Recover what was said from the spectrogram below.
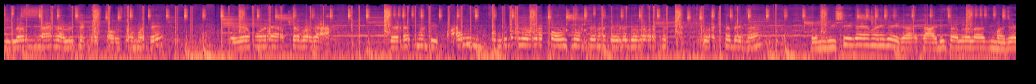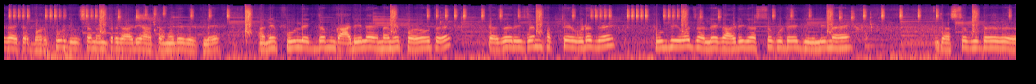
ग्लव्स नाही घालू शकत पावसामध्ये. त्याच्यामुळे आता बघा कडकमध्ये पाऊस जेवढा जेवढा पाऊस पडतो ना तेवढं जोरात असं फटके त्याचा पण विषय काय माहिती आहे का? गाडी चालवायला आज मजा काय? भरपूर दिवसानंतर गाडी हातामध्ये भेटले आणि फुल एकदम गाडीला आहे ना मी पळवतोय. त्याचं रिझन फक्त एवढंच आहे. खूप दिवस झाले गाडी जास्त कुठे गेली नाही. जास्त कुठं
